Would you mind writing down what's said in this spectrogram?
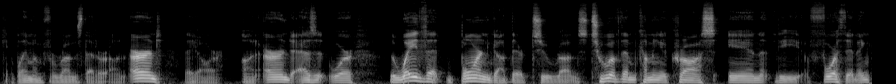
Can't blame him for runs that are unearned. They are unearned, as it were. The way that Bourne got their two runs, two of them coming across in the fourth inning.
